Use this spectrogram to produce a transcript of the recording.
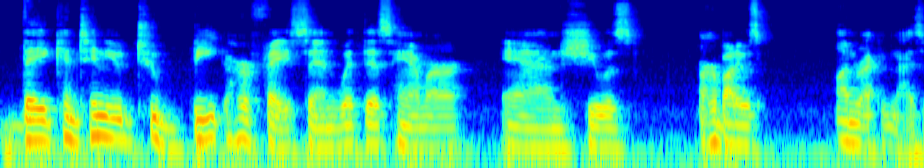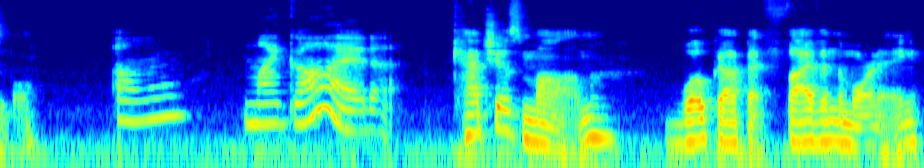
they continued to beat her face in with this hammer and she was her body was unrecognizable. Oh my god! katya's mom woke up at five in the morning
